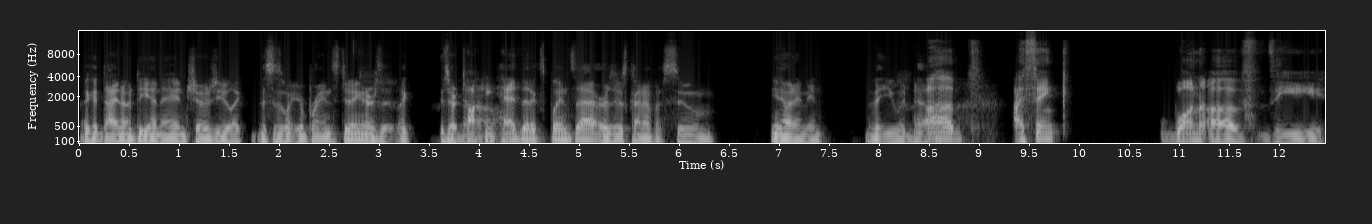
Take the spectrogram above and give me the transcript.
like a Dino DNA, and shows you like this is what your brain's doing, or is it like is there a talking head that explains that, or is it just kind of assume? You know what I mean? That you would. Uh, Um, I think one of the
